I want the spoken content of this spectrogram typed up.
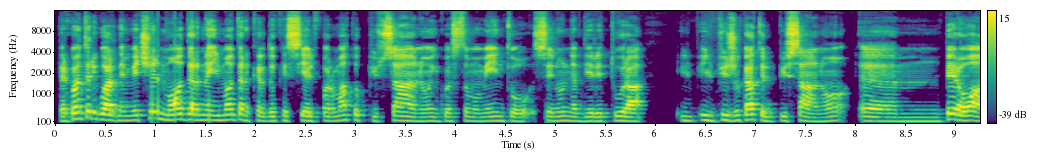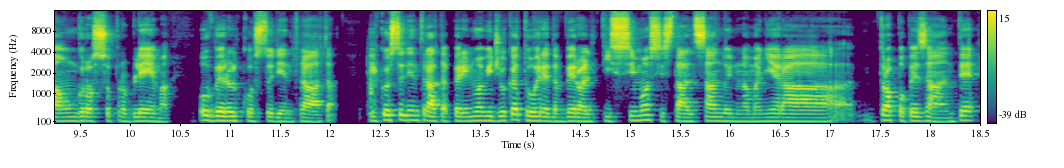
Per quanto riguarda invece il Modern, il Modern credo che sia il formato più sano in questo momento, se non addirittura il, il più giocato e il più sano, ehm, però ha un grosso problema, ovvero il costo di entrata. Il costo di entrata per i nuovi giocatori è davvero altissimo, si sta alzando in una maniera troppo pesante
